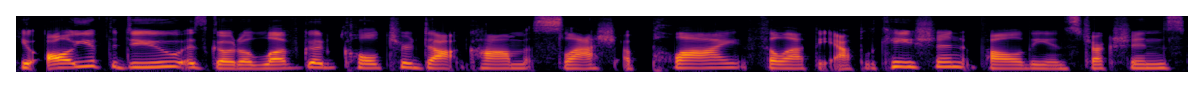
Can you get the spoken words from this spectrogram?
You, all you have to do is go to lovegoodculture.com slash apply, fill out the application, follow the instructions,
